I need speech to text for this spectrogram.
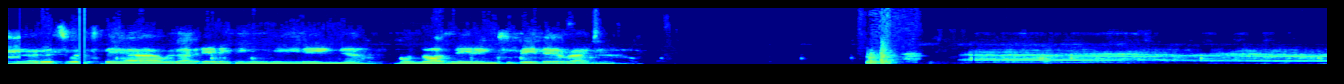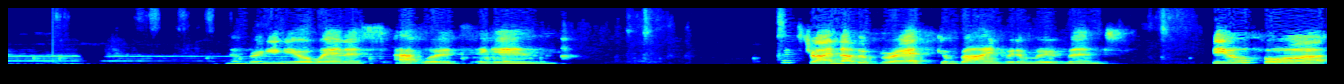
Notice what's there without anything needing or not needing to be there right now. And bringing your awareness outwards again. Let's try another breath combined with a movement. Feel for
